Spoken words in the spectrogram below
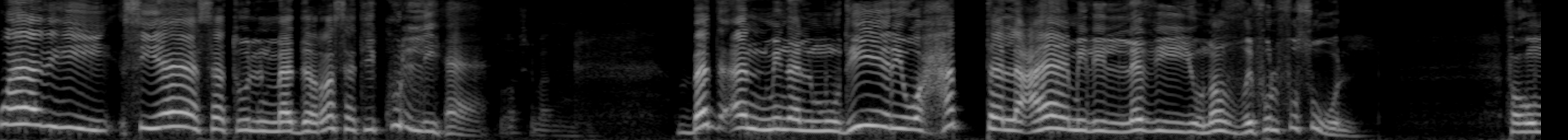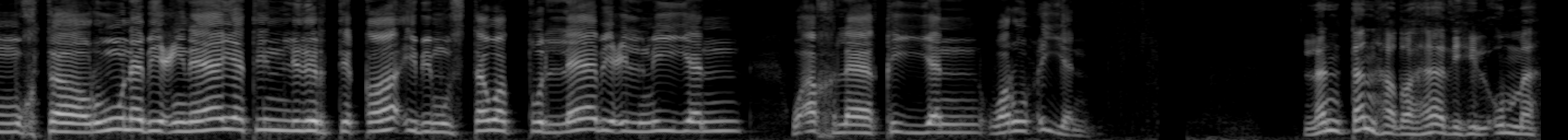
وهذه سياسة المدرسة كلها. بدءا من المدير وحتى العامل الذي ينظف الفصول. فهم مختارون بعناية للارتقاء بمستوى الطلاب علميا واخلاقيا وروحيا. لن تنهض هذه الأمة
